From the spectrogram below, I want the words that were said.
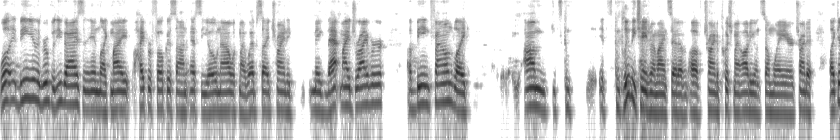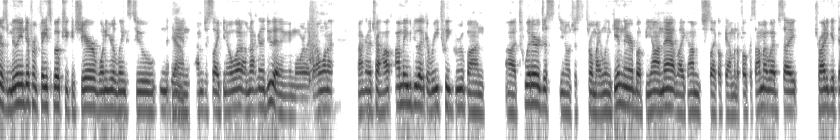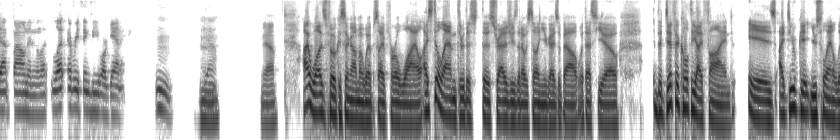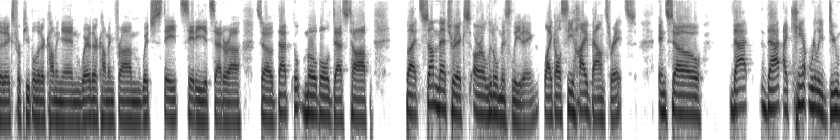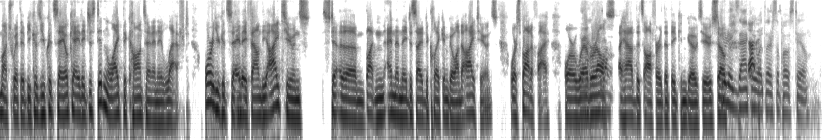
Well, it, being in the group with you guys and, and like my hyper focus on SEO now with my website, trying to make that my driver of being found, like um, it's com- it's completely changed my mindset of of trying to push my audio in some way or trying to like. There's a million different Facebooks you can share one of your links to, n- Yeah. and I'm just like, you know what? I'm not gonna do that anymore. Like, I don't want to. I'm not gonna try. I'll, I'll maybe do like a retweet group on uh, Twitter, just you know, just throw my link in there. But beyond that, like I'm just like, okay, I'm gonna focus on my website, try to get that found, and let let everything be organic. Mm, Yeah. Mhm. Yeah. I was focusing on my website for a while. I still am through this the strategies that I was telling you guys about with SEO. The difficulty I find is I do get useful analytics for people that are coming in, where they're coming from, which state, city, etc. So that mobile, desktop, but some metrics are a little misleading. Like I'll see high bounce rates. And so that that I can't really do much with it because you could say, okay, they just didn't like the content and they left. Or you could say they found the iTunes st- um, button and then they decided to click and go onto iTunes or Spotify or wherever Yeah. else I have that's offered that they can go to. So exactly what they're supposed to.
